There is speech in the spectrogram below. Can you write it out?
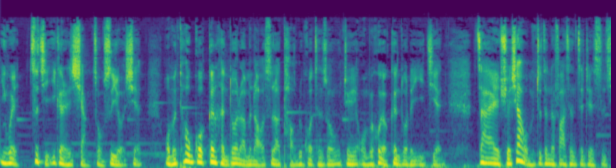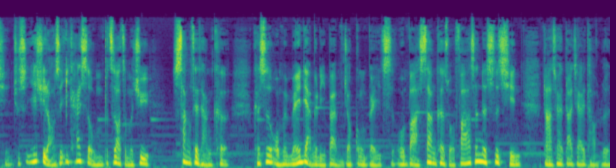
因为自己一个人想总是有限，我们透过跟很多我们老师的讨论过程中，就我们会有更多的意见。在学校，我们就真的发生这件事情，就是也许老师一开始我们不知道怎么去。上这堂课，可是我们每两个礼拜我们就要共备一次。我们把上课所发生的事情拿出来，大家来讨论，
